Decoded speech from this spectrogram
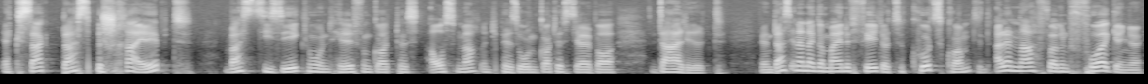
exakt das beschreibt, was die Segnung und Hilfen Gottes ausmacht und die Person Gottes selber darlegt. Wenn das in einer Gemeinde fehlt oder zu kurz kommt, sind alle nachfolgenden Vorgänge,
